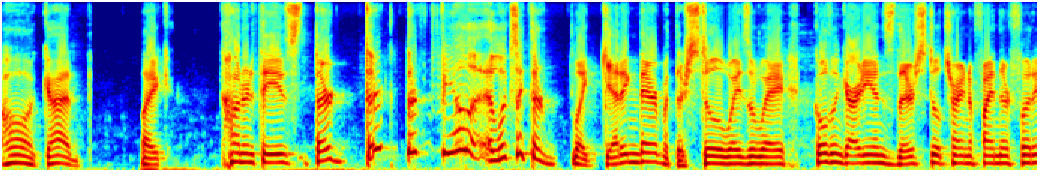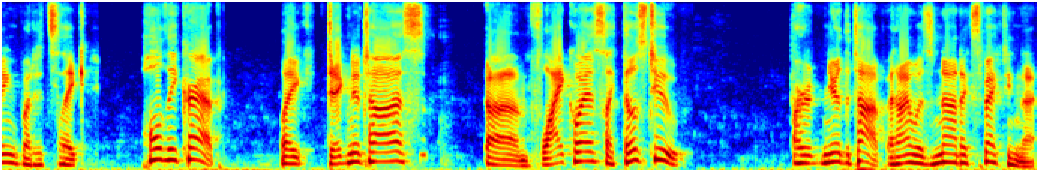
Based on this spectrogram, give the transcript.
Oh god, like Hundred Thieves, they're they're they're feel. It looks like they're like getting there, but they're still a ways away. Golden Guardians, they're still trying to find their footing, but it's like, holy crap! Like Dignitas, um, FlyQuest, like those two are near the top, and I was not expecting that.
